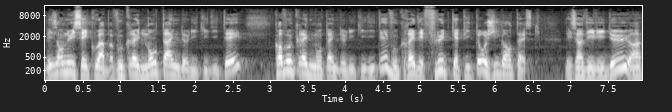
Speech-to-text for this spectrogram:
Les ennuis, c'est quoi? Bah, Vous créez une montagne de liquidités. Quand vous créez une montagne de liquidités, vous créez des flux de capitaux gigantesques les individus, hein,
